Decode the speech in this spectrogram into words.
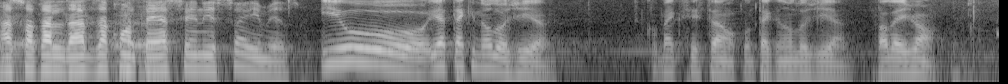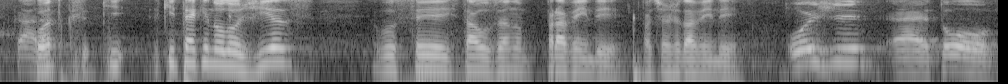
as fatalidades acontecem nisso aí mesmo. E, o, e a tecnologia? Como é que vocês estão com tecnologia? Fala aí, João. Cara, Quanto que, que, que tecnologias você está usando para vender? Para te ajudar a vender? Hoje estou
